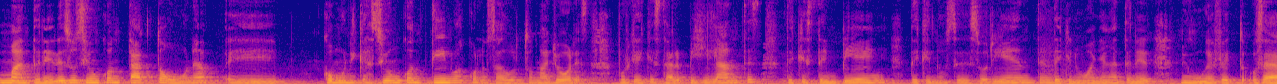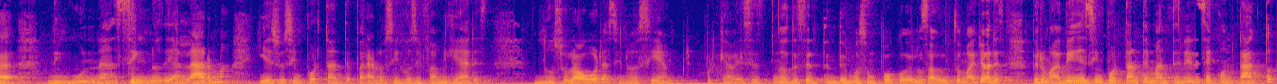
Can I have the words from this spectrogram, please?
mantener eso sí un contacto o una eh, comunicación continua con los adultos mayores, porque hay que estar vigilantes de que estén bien, de que no se desorienten, de que no vayan a tener ningún efecto, o sea, ningún signo de alarma, y eso es importante para los hijos y familiares, no solo ahora, sino siempre, porque a veces nos desentendemos un poco de los adultos mayores, pero más bien es importante mantener ese contacto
